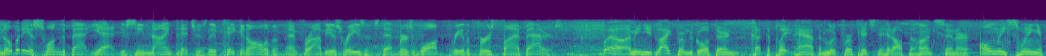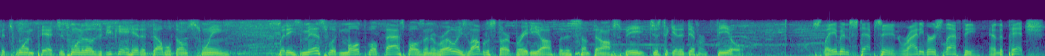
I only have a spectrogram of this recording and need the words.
nobody has swung the bat yet. You've seen nine pitches. They've taken all of them, and for obvious reasons. Dettmer's walked three of the first five batters. Well, I mean, you'd like for him to go up there and cut the plate in half and look for a pitch to hit off the hunt center. Only swing if it's one pitch. It's one of those, if you can't hit a double, don't swing. But he's missed with multiple fastballs in a row. He's liable to start Brady off with a something off speed just to get a different feel. Slavin steps in, righty versus lefty, and the pitch.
